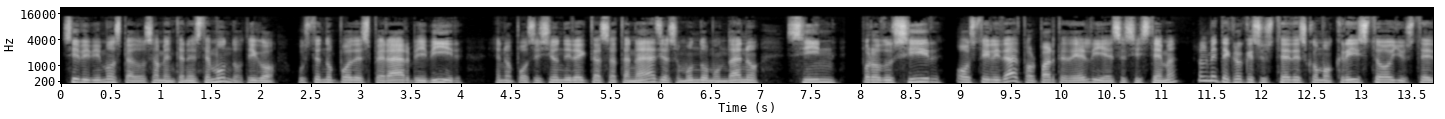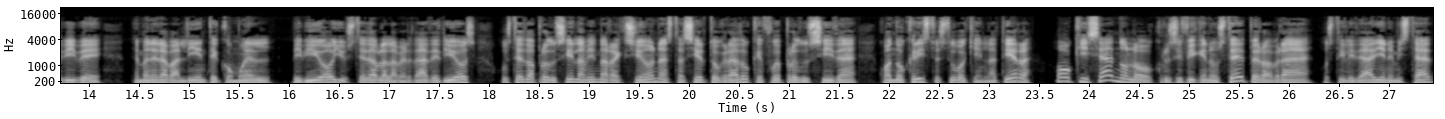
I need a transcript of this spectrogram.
Si vivimos piadosamente en este mundo, digo, usted no puede esperar vivir en oposición directa a Satanás y a su mundo mundano sin producir hostilidad por parte de él y ese sistema? Realmente creo que si usted es como Cristo y usted vive de manera valiente como él vivió y usted habla la verdad de Dios, usted va a producir la misma reacción hasta cierto grado que fue producida cuando Cristo estuvo aquí en la tierra. O quizá no lo crucifiquen a usted, pero habrá hostilidad y enemistad.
